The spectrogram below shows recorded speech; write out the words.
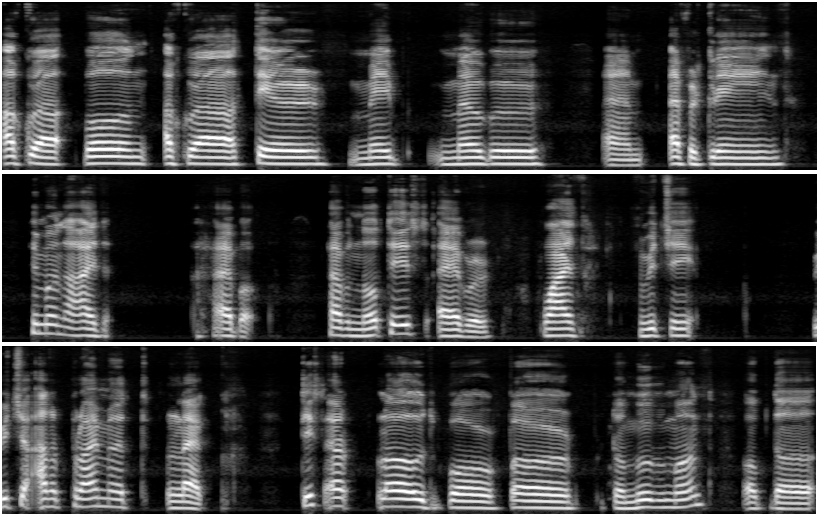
aqua, bone, aqua, teal, mauve, and evergreen. Human eyes have have noticed ever white which which other primates lack. This allows for, for the movement of the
